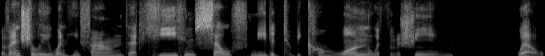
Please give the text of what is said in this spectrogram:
Eventually, when he found that he himself needed to become one with the machine, well,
